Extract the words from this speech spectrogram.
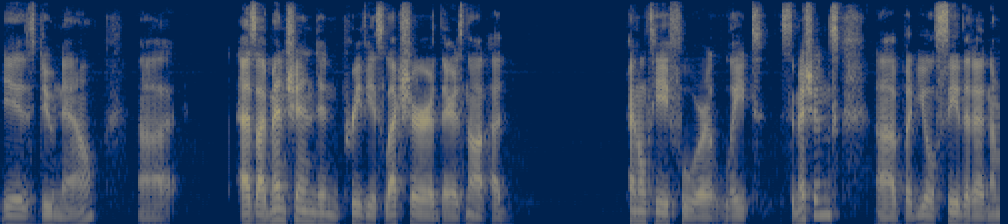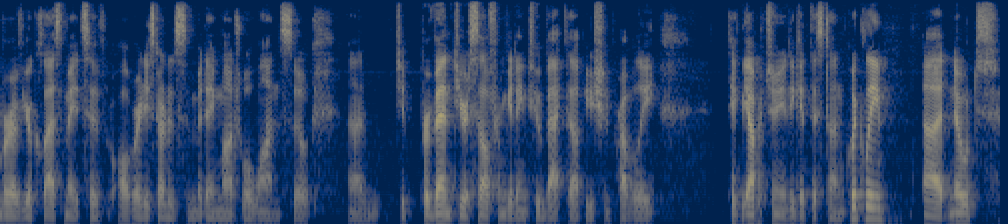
is due now. Uh, as I mentioned in previous lecture, there's not a penalty for late submissions, uh, but you'll see that a number of your classmates have already started submitting Module 1. So uh, to prevent yourself from getting too backed up, you should probably take the opportunity to get this done quickly. Uh, note,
